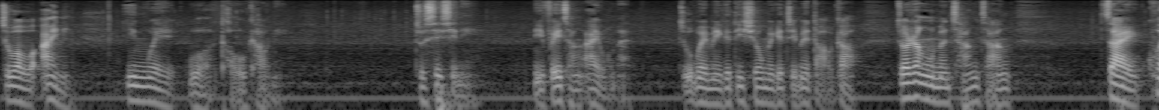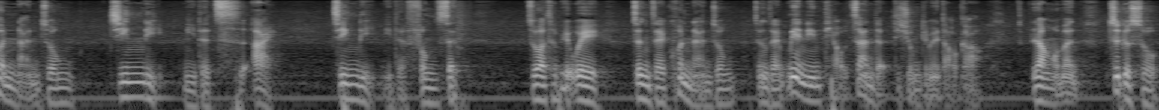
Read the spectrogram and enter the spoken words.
主啊，我爱你，因为我投靠你。主，谢谢你，你非常爱我们。主为每个弟兄、每个姐妹祷告。”主要让我们常常在困难中经历你的慈爱，经历你的丰盛。主要特别为正在困难中、正在面临挑战的弟兄姐妹祷告，让我们这个时候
